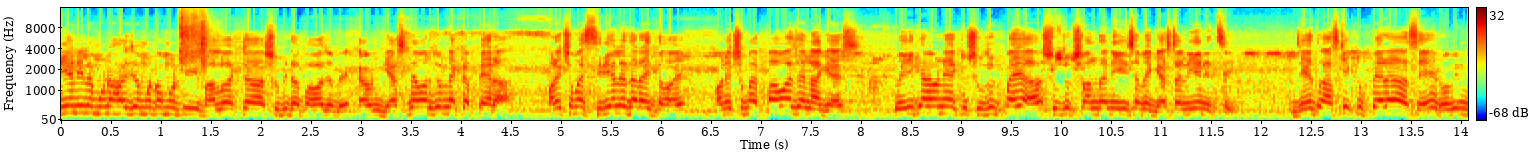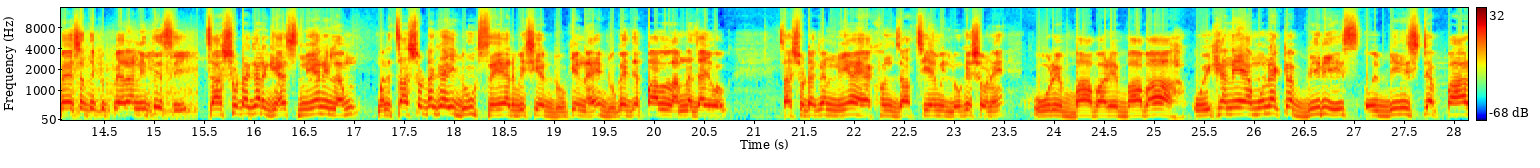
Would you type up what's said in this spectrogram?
নিয়ে নিলে মনে হয় যে মোটামুটি ভালো একটা সুবিধা পাওয়া যাবে, কারণ গ্যাস নেওয়ার জন্য একটা প্যারা। অনেক সময় সিরিয়ালে দাঁড়াইতে হয়, অনেক সময় পাওয়া যায় না গ্যাস। তো এই কারণে একটু সুযোগ পাইয়া সুযোগ সন্ধানী হিসাবে গ্যাসটা নিয়ে নিচ্ছি। যেহেতু আজকে একটু প্যারা আছে, রবিন ভাইয়ের সাথে একটু প্যারা নিতেছি। চারশো টাকার গ্যাস নিয়ে নিলাম মানে চারশো টাকাই ঢুকছে আর বেশি আর ঢুকে নাই, ঢুকাইতে পারলাম না, যাই হোক। চারশো টাকা নিয়ে এখন যাচ্ছি আমি লোকেশনে। ওরে বাবা রে বাবা ওইখানে এমন একটা ব্রিজ ওই ব্রিজটা পার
